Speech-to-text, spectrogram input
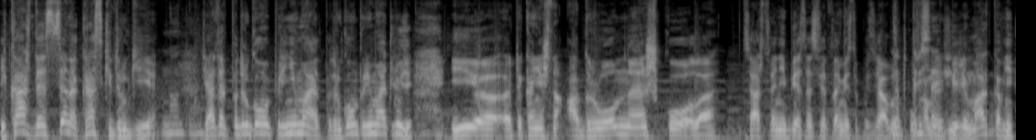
И каждая сцена краски другие. Ну да. Театр по-другому принимает, по-другому принимают люди. И э, это, конечно, огромная школа. Царство небесное, светлое место, пусть я Ну, будет пухом Людмиле да. Марковне.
